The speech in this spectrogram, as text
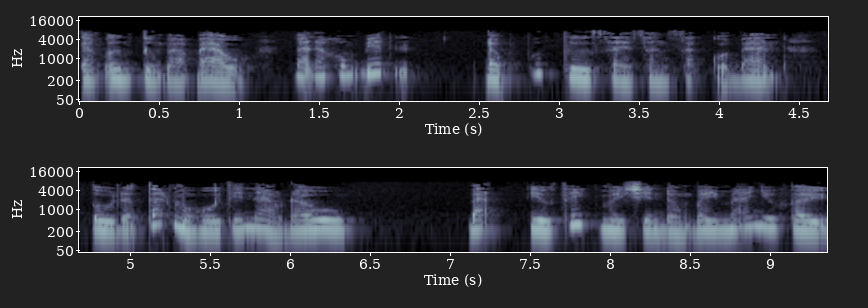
Cảm ơn Tưởng Bảo Bảo, bạn đã không biết đọc bức thư dài dằng sặc của bạn, tôi đã toát mồ hôi thế nào đâu. Bạn yêu thích mây trên đồng bay mã như vậy,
